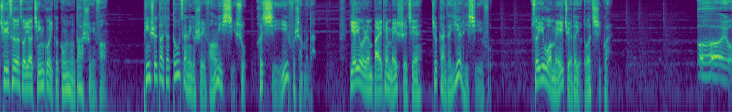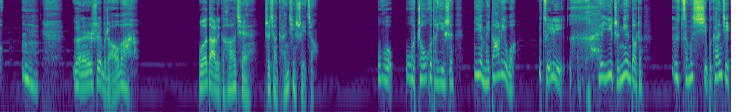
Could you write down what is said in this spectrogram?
去厕所要经过一个公用大水房，平时大家都在那个水房里洗漱和洗衣服什么的，也有人白天没时间就赶在夜里洗衣服，所以我没觉得有多奇怪。哎呦，嗯，可能是睡不着吧。”我打了个哈欠，只想赶紧睡觉。我我招呼他一声，也没搭理我，嘴里还一直念叨着：“怎么洗不干净？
